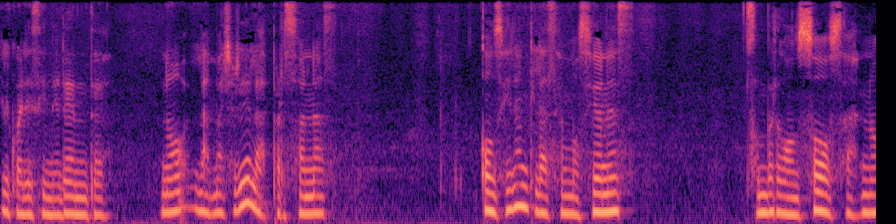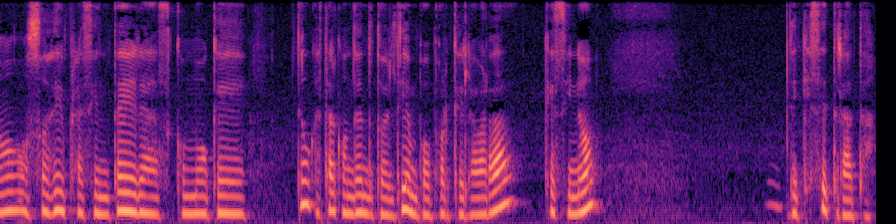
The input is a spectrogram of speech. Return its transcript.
el cual es inherente, ¿no? La mayoría de las personas consideran que las emociones son vergonzosas, ¿no? O son displacenteras, como que tengo que estar contento todo el tiempo, porque la verdad que si no, ¿de qué se trata?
